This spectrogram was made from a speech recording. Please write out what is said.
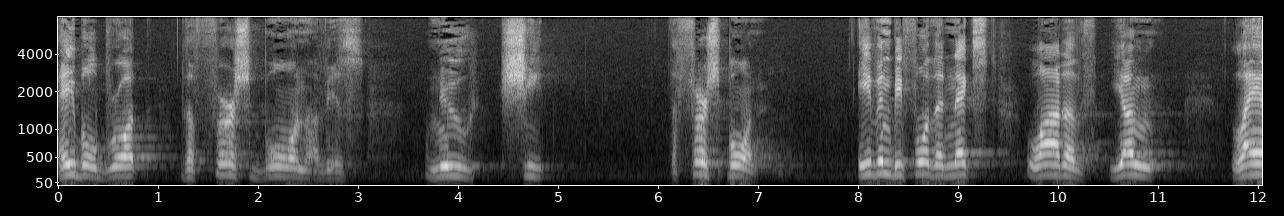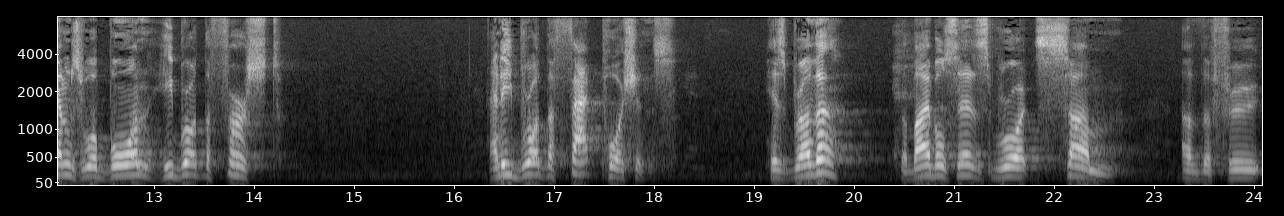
Abel brought the firstborn of his new sheep, the firstborn. Even before the next lot of young lambs were born, he brought the first. And he brought the fat portions. His brother, the Bible says, brought some of the fruit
